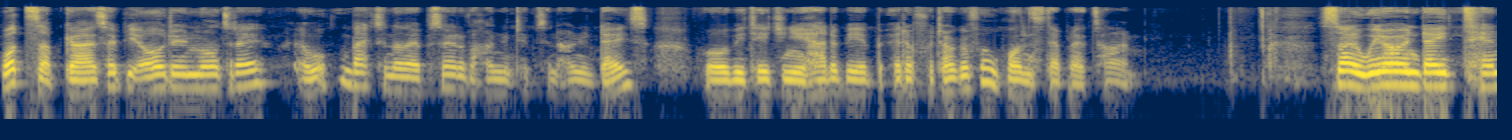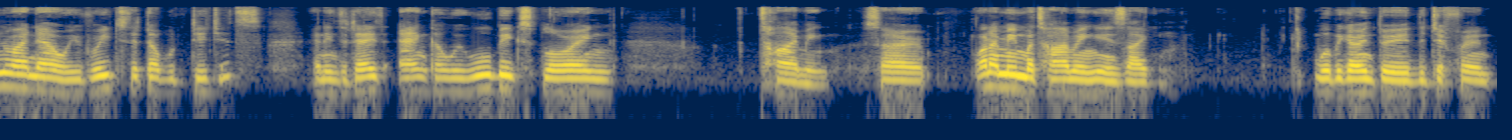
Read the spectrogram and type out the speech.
What's up guys, hope you're all doing well today and welcome back to another episode of 100 Tips in 100 Days where we'll be teaching you how to be a better photographer one step at a time. So we are on day 10 right now, we've reached the double digits and in today's anchor we will be exploring timing. So what I mean by timing is like we'll be going through the different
